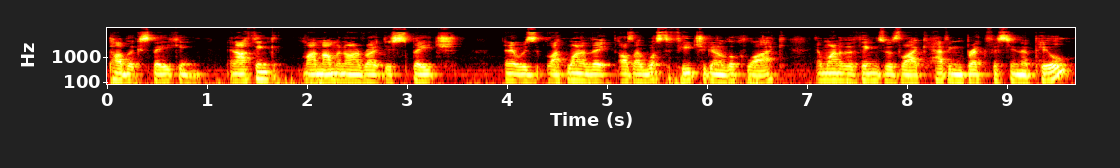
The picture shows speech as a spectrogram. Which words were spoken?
public speaking, and I think my mum and I wrote this speech, and it was like one of the. I was like, "What's the future going to look like?" And one of the things was like having breakfast in a pill,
